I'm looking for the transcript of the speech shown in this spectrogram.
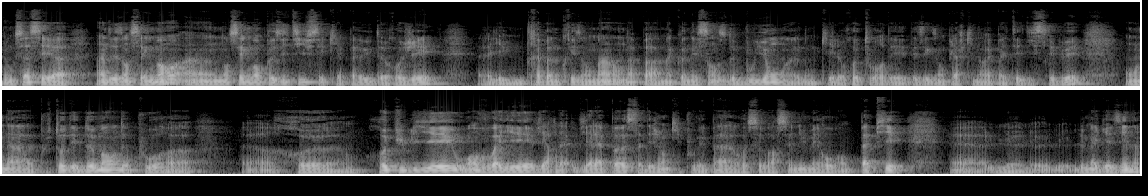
Donc ça, c'est euh, un des enseignements. Un enseignement positif, c'est qu'il n'y a pas eu de rejet. Euh, il y a eu une très bonne prise en main. On n'a pas, à ma connaissance, de bouillon, euh, donc qui est le retour des, exemplaires qui n'auraient pas été distribués. On a plutôt des demandes pour republier ou envoyer via la, via la, poste à des gens qui ne pouvaient pas recevoir ce numéro en papier le magazine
